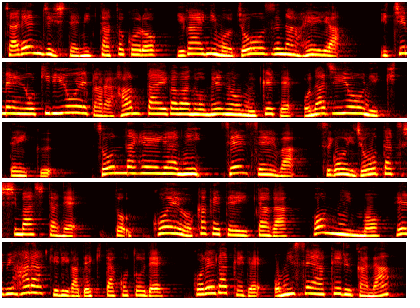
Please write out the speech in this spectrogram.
チャレンジしてみたところ、意外にも上手な平野。一面を切り終えたら反対側の面を向けて同じように切っていく。そんな平野に、先生は、すごい上達しましたね、と声をかけていたが、本人もヘビ腹切りができたことで、これだけでお店開けるかな？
